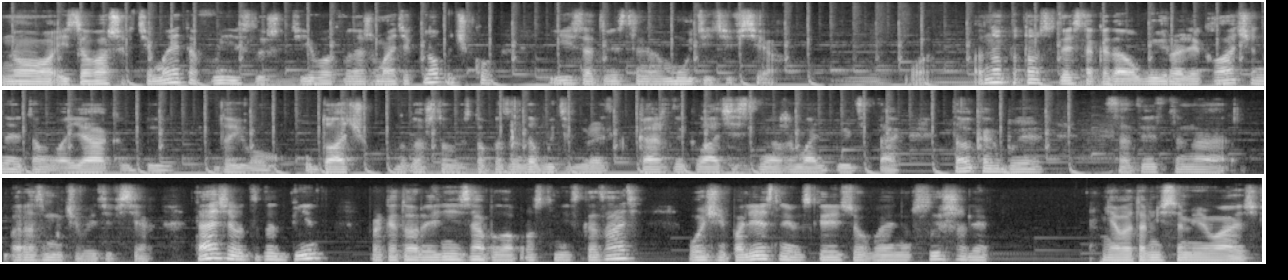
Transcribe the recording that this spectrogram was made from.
но из-за ваших тиммейтов вы не слышите. И вот вы нажимаете кнопочку и, соответственно, мутите всех. А ну потом, соответственно, когда вы выиграли клатчи на этом, а я как бы даю вам удачу то, что вы 100% будете выбирать каждый клатч, если нажимать будете так, то как бы, соответственно, размучиваете всех. Дальше вот этот бинт, про который нельзя было просто не сказать, очень полезный, скорее всего, вы о нем слышали, я в этом не сомневаюсь.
